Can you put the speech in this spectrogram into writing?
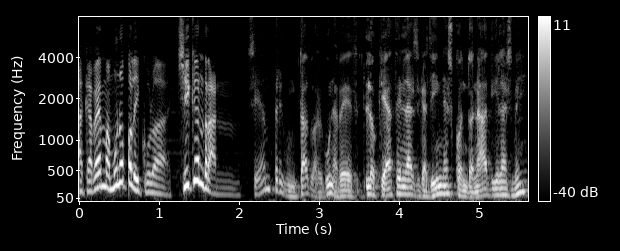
acabem amb una pel·lícula, Chicken Run. ¿Se han preguntado alguna vez lo que hacen las gallinas cuando nadie las ve?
